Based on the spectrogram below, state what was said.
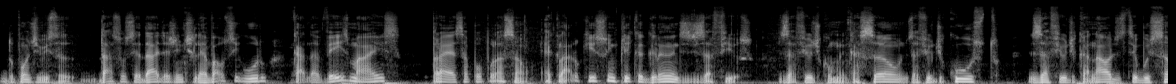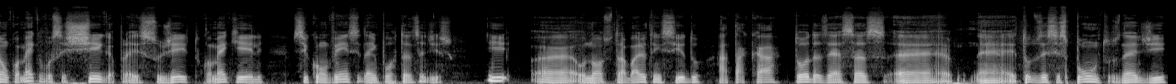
do ponto de vista da sociedade, a gente levar o seguro cada vez mais para essa população. É claro que isso implica grandes desafios desafio de comunicação, desafio de custo, desafio de canal de distribuição, como é que você chega para esse sujeito, como é que ele se convence da importância disso. E uh, o nosso trabalho tem sido atacar todas essas, uh, uh, todos esses pontos né, de,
